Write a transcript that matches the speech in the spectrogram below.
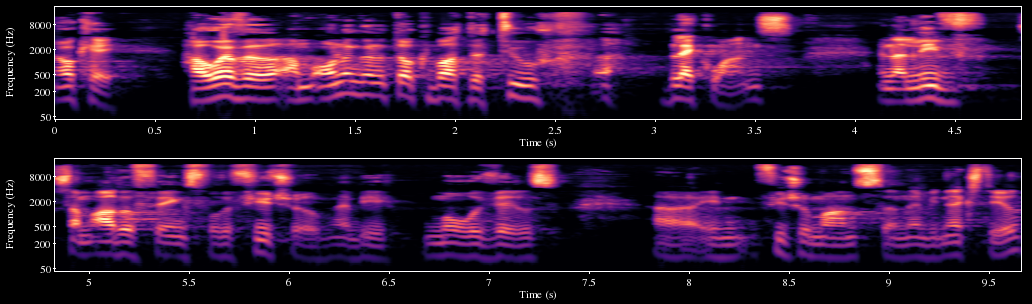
Okay, however, I'm only going to talk about the two black ones, and I'll leave some other things for the future, maybe more reveals uh, in future months and maybe next year.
